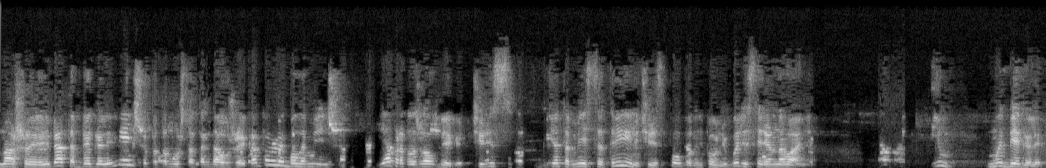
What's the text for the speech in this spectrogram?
наши ребята бегали меньше, потому что тогда уже и контроля было меньше. Я продолжал бегать. Через где-то месяца три или через полгода, не помню, были соревнования. Им мы бегали.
